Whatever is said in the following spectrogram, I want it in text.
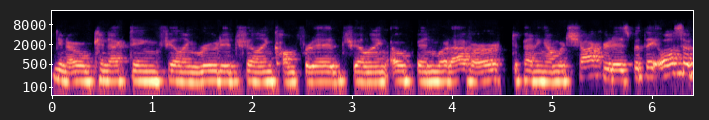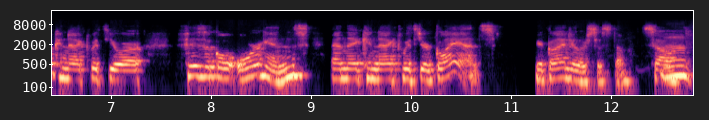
you know, connecting, feeling rooted, feeling comforted, feeling open, whatever, depending on which chakra it is. But they also connect with your physical organs and they connect with your glands, your glandular system. So Mm.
